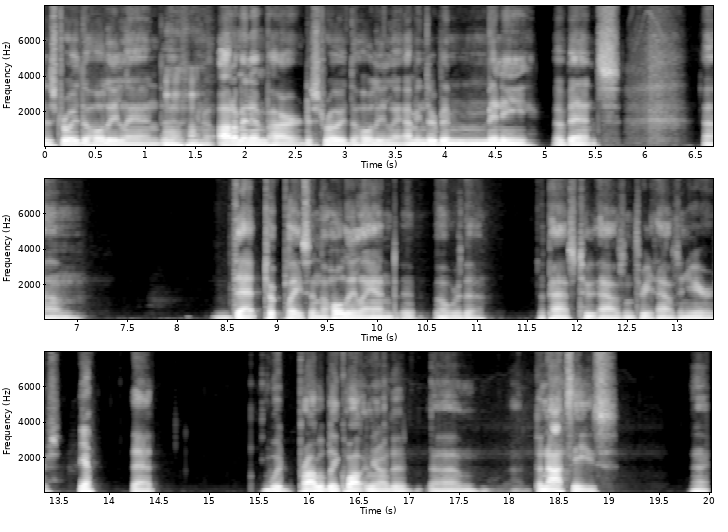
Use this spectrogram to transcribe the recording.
destroyed the Holy Land. Uh, You Mhm. know, Ottoman Empire destroyed the Holy Land. I mean, there have been many events um, that took place in the Holy Land uh, over the, the past 2,000, 3,000 years. Yep. That would probably qualify, you know, the, um, the Nazis. Uh,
